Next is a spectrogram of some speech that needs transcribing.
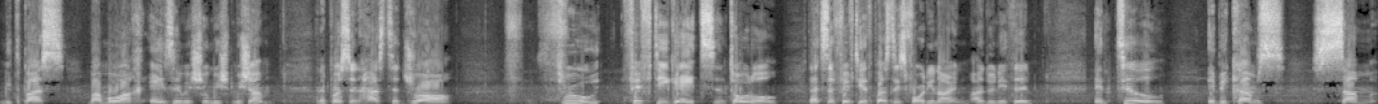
nitpas b'moach eze misham and a person has to draw through 50 gates in total, that's the 50th plus these 49 underneath it, until it becomes some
